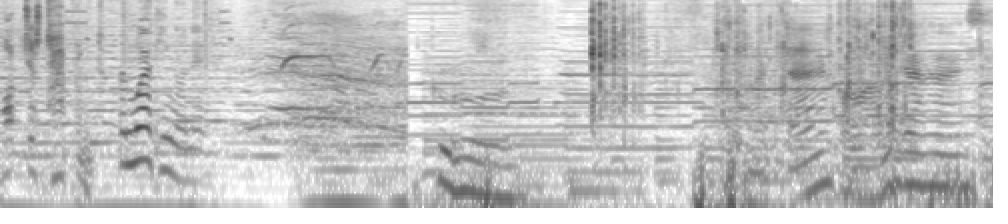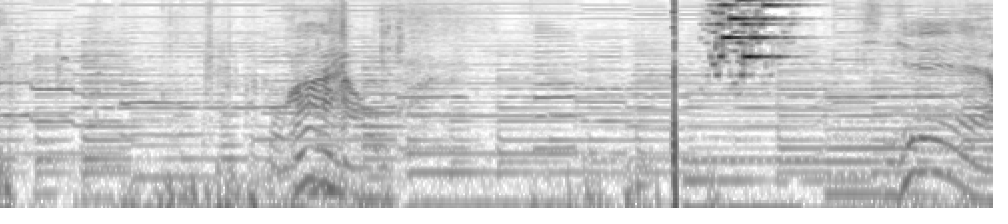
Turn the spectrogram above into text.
What just happened? I'm working on it. Okay, follow me, guys. Wow. Yeah,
